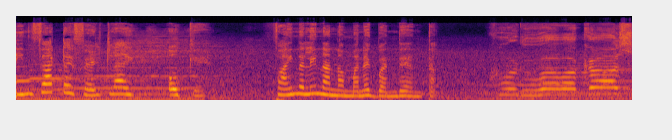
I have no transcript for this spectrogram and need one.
In fact I felt like okay finally ನಾನು ನಮ್ಮ ಮನೆಗೆ ಬಂದೆ ಅಂತ. ಕೊಡುವ ಅವಕಾಶ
